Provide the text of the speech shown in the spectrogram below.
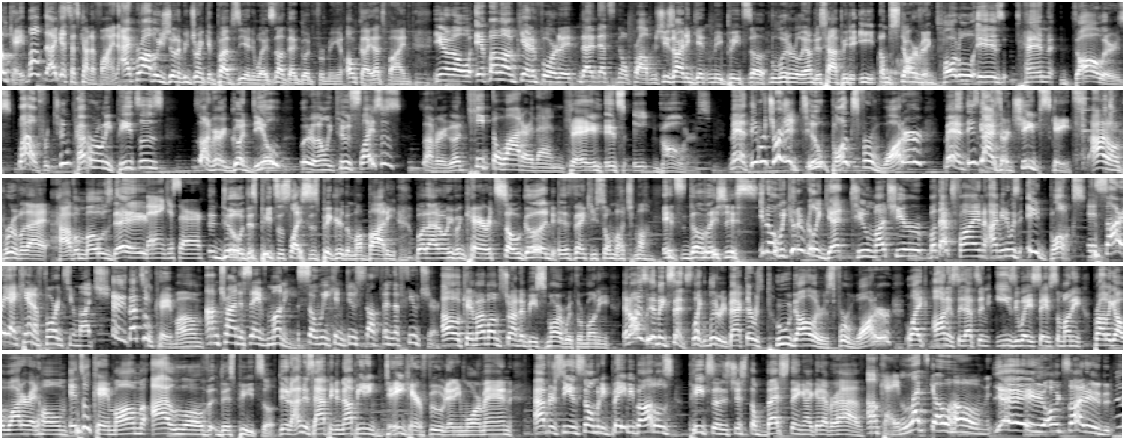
Okay, well, I guess that's kind of fine. I probably shouldn't be drinking Pepsi anyway. It's not that good for me. Okay, that's fine. You know, if my mom can't afford it, that, that's no problem. She's already getting me pizza. Literally, I'm just happy to eat. I'm starving. Total is $10. Wow, for two pepperoni pizzas? It's not a very good deal. Literally, only two slices? It's not very good. Keep the water then. Okay, it's $8. Man, they were charging two bucks for water? Man, these guys are cheapskates. I don't approve of that. Have a Moe's day. Thank you, sir. Dude, this pizza slice is bigger than my body, but I don't even care. It's so good. Uh, Thank you so much, Mom. It's delicious. You know, we couldn't really get too much here, but that's fine. I mean, it was eight bucks. Uh, Sorry, I can't afford too much. Hey, that's okay, Mom. I'm trying to save money so we can do stuff in the future. Okay, my mom's trying to be smart with her money. And honestly, that makes sense. Like, literally, back there was $2 for water. Like, honestly, that's an easy way to save some money. Probably got water at home. It's okay, Mom. I love this pizza. Dude, I'm just happy to not be eating daycare food anymore, man. After seeing so many baby bottles, pizza is just the best thing I could ever have. Okay, let's go home. Yay! I'm excited.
